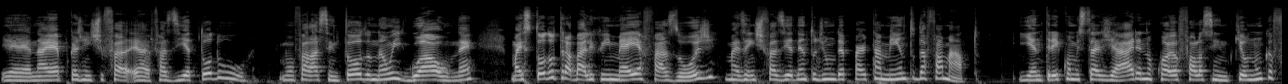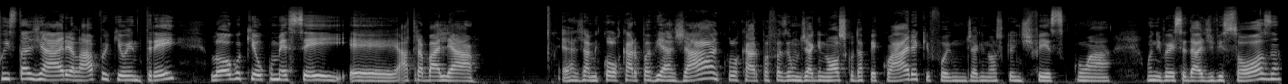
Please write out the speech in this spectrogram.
É, na época a gente fa é, fazia todo vamos falar assim, todo, não igual, né? Mas todo o trabalho que o IMEA faz hoje, mas a gente fazia dentro de um departamento da FAMATO. E entrei como estagiária, no qual eu falo assim, que eu nunca fui estagiária lá, porque eu entrei, logo que eu comecei é, a trabalhar é, já me colocaram para viajar, colocaram para fazer um diagnóstico da pecuária, que foi um diagnóstico que a gente fez com a Universidade de Viçosa.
